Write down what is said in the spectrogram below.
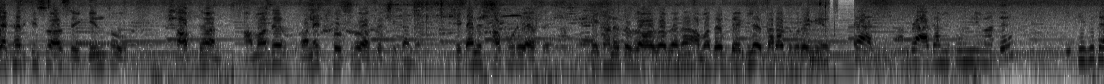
দেখার কিছু আছে, কিন্তু সাবধান, আমাদের অনেক শত্রু আছে সেখানে। সেখানে সাপুরে আছে। সেখানে তো যাওয়া যাবে না। আমাদের দেখলে তারা ধরে নিয়েছে। রাজ, আমরা আগামী পূর্ণিমাতে পৃথিবীতে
